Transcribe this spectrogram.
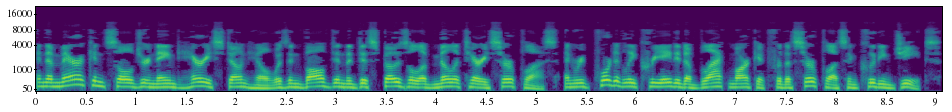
An American soldier named Harry Stonehill was involved in the disposal of military surplus, and reportedly created a black market for the surplus including jeeps.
